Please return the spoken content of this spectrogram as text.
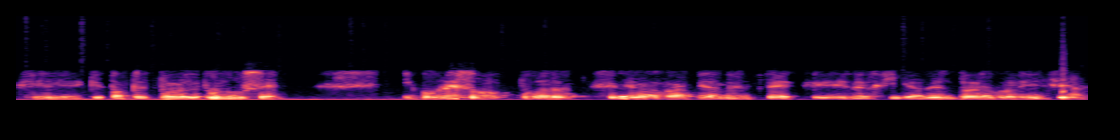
que, que Papetrol produce y con eso poder generar rápidamente eh, energía dentro de la provincia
